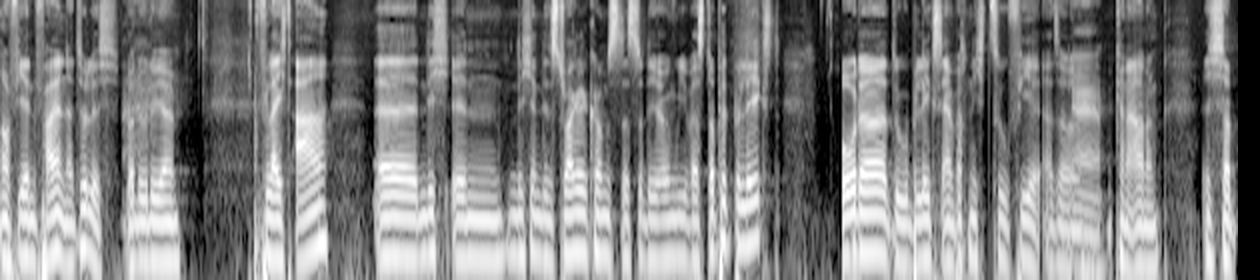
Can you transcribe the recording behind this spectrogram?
Auf jeden Fall, natürlich. Weil du dir vielleicht A, äh, nicht, in, nicht in den Struggle kommst, dass du dir irgendwie was doppelt belegst. Oder du belegst einfach nicht zu viel. Also, ja. keine Ahnung. Ich habe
